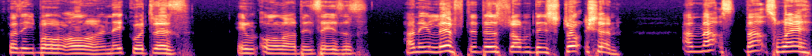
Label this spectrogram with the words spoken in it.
because he bore all our iniquities, all our diseases, and he lifted us from destruction. And that's that's where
